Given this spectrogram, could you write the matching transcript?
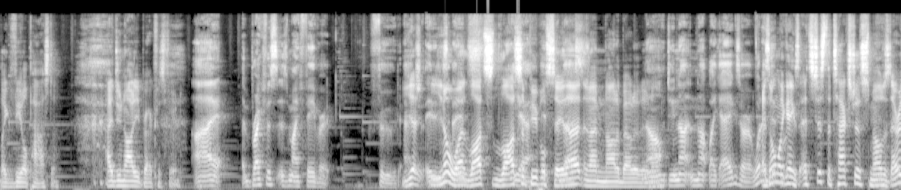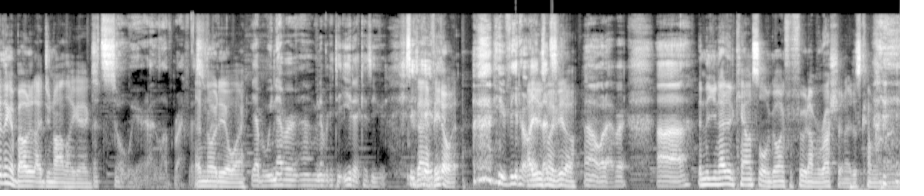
like veal pasta. I do not eat breakfast food. I breakfast is my favorite food. Yeah, actually. It you is- know what? Lots, lots yeah, of people say that, and I'm not about it at all. Do you not not like eggs or what I don't it? like eggs. It's just the texture, smell, just everything about it. I do not like eggs. That's so weird. I love breakfast. I have no idea why. yeah, but we never uh, we never get to eat it because you, 'cause you Exactly, I veto it. it. you veto I it. use my veto. Oh, whatever. Uh, In the United Council of going for food, I'm Russian. I just come in. there and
